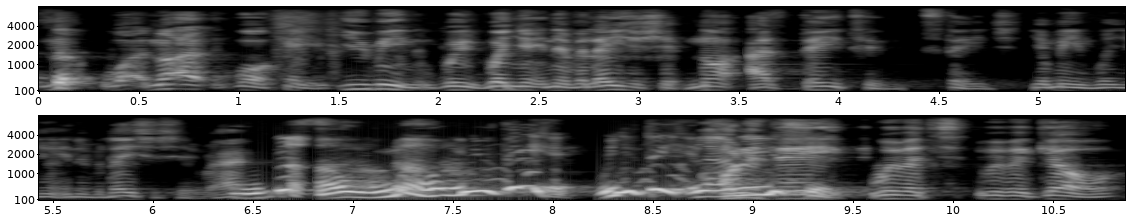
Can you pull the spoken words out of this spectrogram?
No, what, not at, well, okay. You mean when, you're in a relationship, not as dating stage. You mean when you're in a relationship, right? No, no, when you're dating. When you're dating, like, mean, listen. Holiday with a with a girl,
